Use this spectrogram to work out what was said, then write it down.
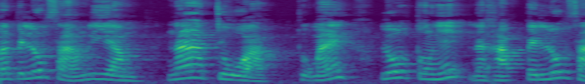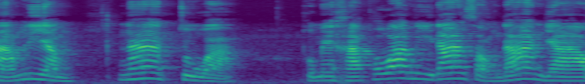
มันเป็นรูปสามเหลี่ยมหน้าจั่ว ถูกไหมรูปตรงนี้นะครับเป็นรูปสามเหลี่ยมหน้าจั่วถูกไหมครับ เพราะว่ามีด้านสองด้านยาว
